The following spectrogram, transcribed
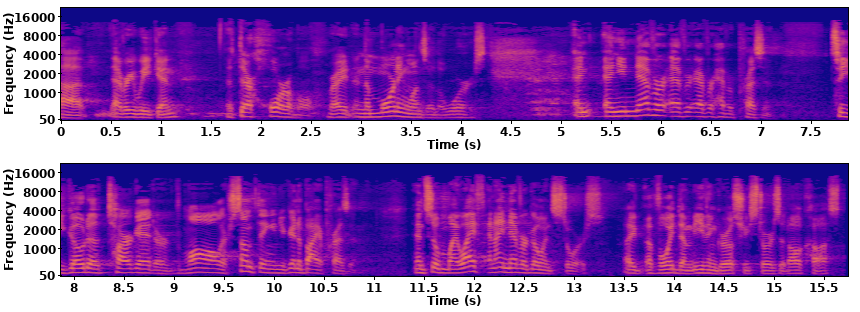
uh, every weekend. They're horrible, right? And the morning ones are the worst. And and you never ever ever have a present. So you go to Target or the mall or something, and you're going to buy a present. And so my wife and I never go in stores. I avoid them, even grocery stores, at all costs.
